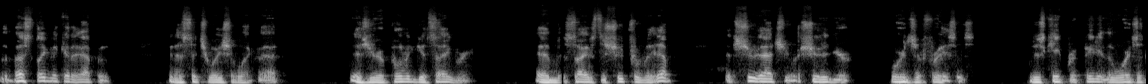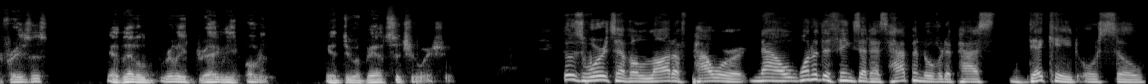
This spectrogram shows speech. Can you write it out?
The best thing that can happen in a situation like that is your opponent gets angry and decides to shoot from the hip and shoot at you or shoot at your words or phrases. You just keep repeating the words and phrases, and that'll really drag the opponent into a bad situation. Those words have a lot of power. Now, one of the things that has happened over the past decade or so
